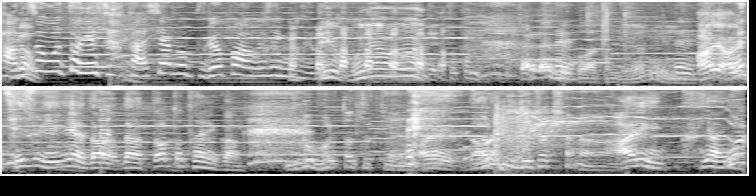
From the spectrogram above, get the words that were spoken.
방송을 통해서 다시 한번 불협화음이 생깁니다. 이게 뭐냐면 조금 잘라야 네. 될것 같은데요. 네. 아니 아니 계속 얘기해 나 나 떳떳하니까. 이거 뭘 떳떳해? 아니 나 오늘 늦었잖아. 아니 그게 아니고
